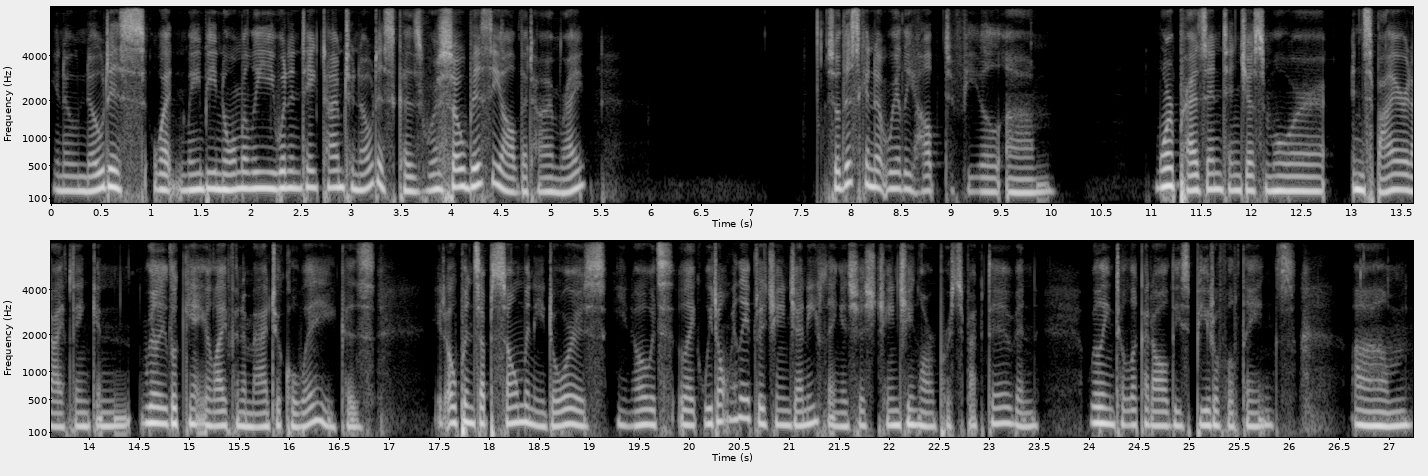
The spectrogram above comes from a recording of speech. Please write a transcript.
you know, notice what maybe normally you wouldn't take time to notice because we're so busy all the time, right? So this can really help to feel um, more present and just more inspired, I think, and really looking at your life in a magical way because it opens up so many doors. You know, it's like we don't really have to change anything. It's just changing our perspective and willing to look at all these beautiful things. Um,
